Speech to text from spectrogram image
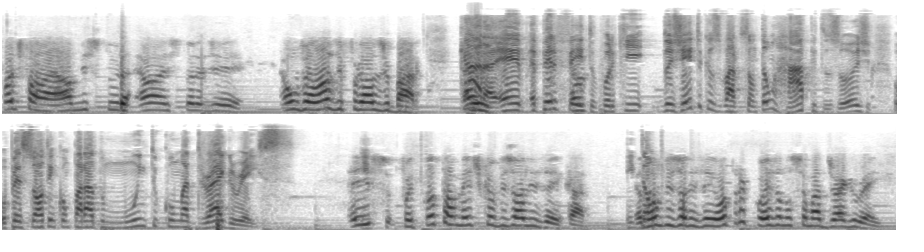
pode falar, é uma mistura, é uma mistura de. É um veloz e furioso de barco. Cara, é, é, é perfeito, porque do jeito que os barcos são tão rápidos hoje, o pessoal tem comparado muito com uma drag race. É isso, foi totalmente o que eu visualizei, cara. Então, eu não visualizei outra coisa não ser uma drag race.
